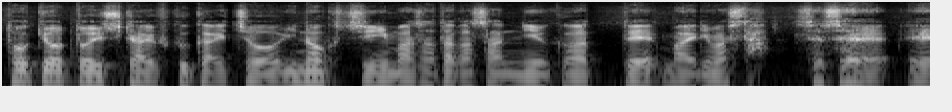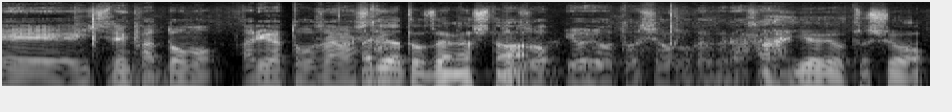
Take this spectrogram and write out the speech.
東京都医師会副会長井ノ口正隆さんに伺ってまいりました。先生、えー、1年間どうもありがとうございました。ありがとうございました。どうぞ良いお年をお迎えください。良いお年を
